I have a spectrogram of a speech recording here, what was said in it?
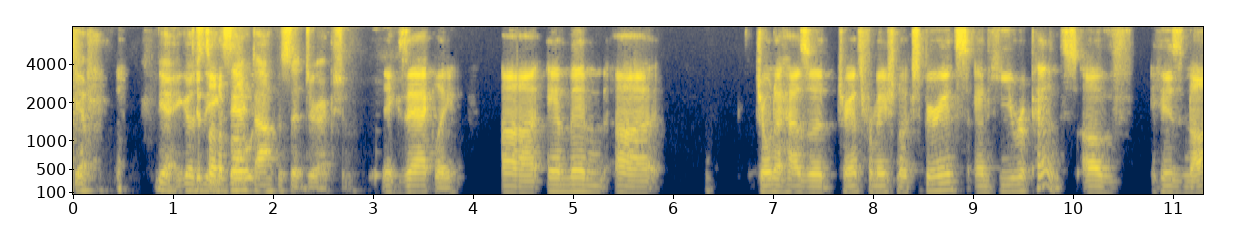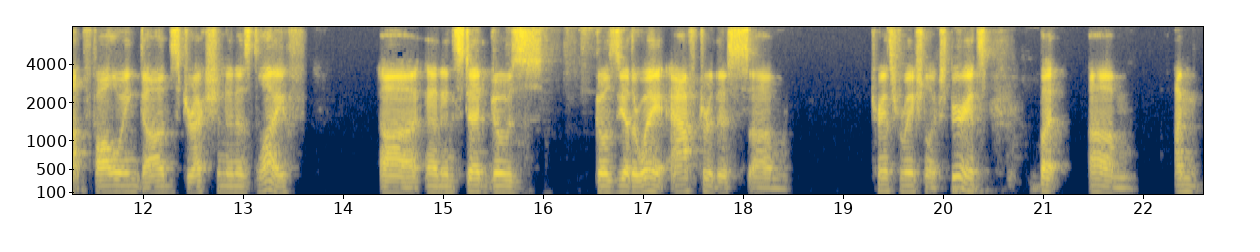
yep. Yeah, he goes it's the exact opposite direction. Exactly. Uh, and then uh, Jonah has a transformational experience and he repents of his not following God's direction in his life uh, and instead goes goes the other way after this um, transformational experience. But um, I'm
